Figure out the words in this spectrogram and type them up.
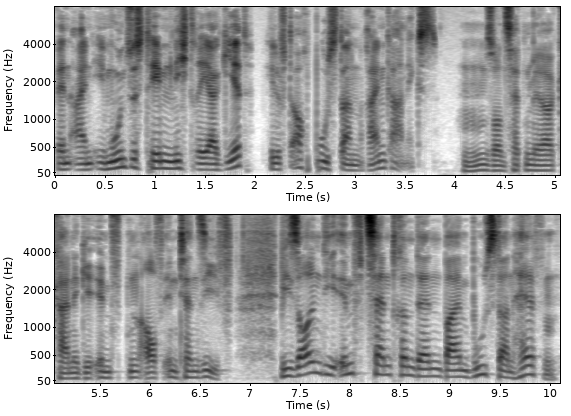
Wenn ein Immunsystem nicht reagiert, hilft auch Boostern rein gar nichts. Hm, sonst hätten wir keine Geimpften auf Intensiv. Wie sollen die Impfzentren denn beim Boostern helfen?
